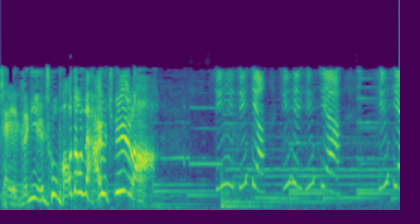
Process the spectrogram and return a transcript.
这个孽畜跑到哪儿去了？醒醒醒醒醒醒醒醒醒醒！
